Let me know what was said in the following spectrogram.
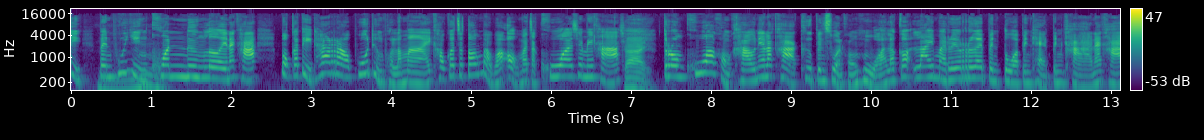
ย เป็นผู้หญิงคนหนึ่งเลยนะคะ ปกติถ้าเราพูดถึงผลไม้เขาก็จะต้องแบบว่าออกมาจากขั้วใช่ไหมคะ ใช่ ตรงขั้วของเขาเนี่ยแหละค่ะ คือเป็นส่วนของหัว แล้วก็ไล่มาเรื่อยๆ เป็นตัวเป็นแขนเป็นขานะคะ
